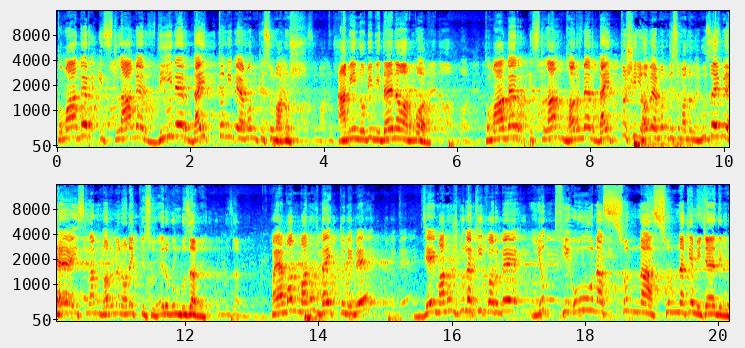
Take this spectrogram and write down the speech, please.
তোমাদের ইসলামের দিনের দায়িত্ব নিবে এমন কিছু মানুষ। আমি নবী বিদায় নেওয়ার পর তোমাদের ইসলাম ধর্মের দায়িত্বশীল হবে এমন কিছু মানুষ বুঝাইবে হ্যাঁ ইসলাম ধর্মের অনেক কিছু। এরকম বুঝাবে। এমন মানুষ দায়িত্ব নিবে যে মানুষগুলা কি করবে? সুন্নাহকে মিটায় দিবে।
